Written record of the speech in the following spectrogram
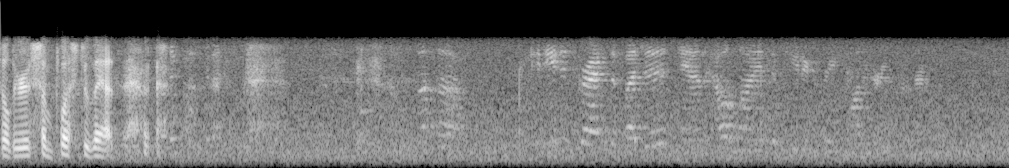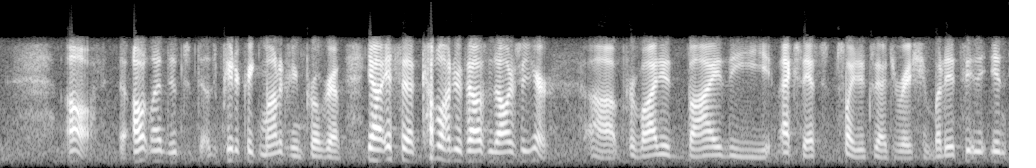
So there is some plus to that. Could you describe the budget and outline the Putah Creek monitoring program? Oh, outline the, the Putah Creek monitoring program. Yeah, it's a couple hundred thousand dollars a year. Uh, provided by the actually that's a slight exaggeration, but it's it, it,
